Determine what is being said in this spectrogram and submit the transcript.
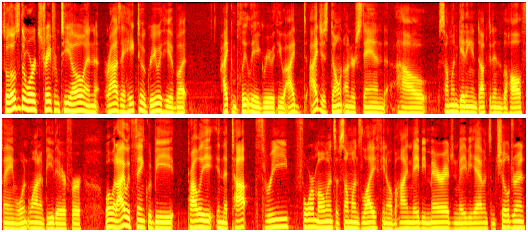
So those are the words straight from To. And Raz, I hate to agree with you, but I completely agree with you. I, I just don't understand how someone getting inducted into the Hall of Fame wouldn't want to be there for what what I would think would be probably in the top three, four moments of someone's life, you know, behind maybe marriage and maybe having some children.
